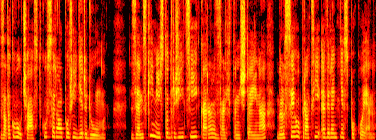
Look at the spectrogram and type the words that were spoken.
za takovou částku se dal pořídit dům. Zemský místodržící Karel z Lichtensteina byl s jeho prací evidentně spokojen.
